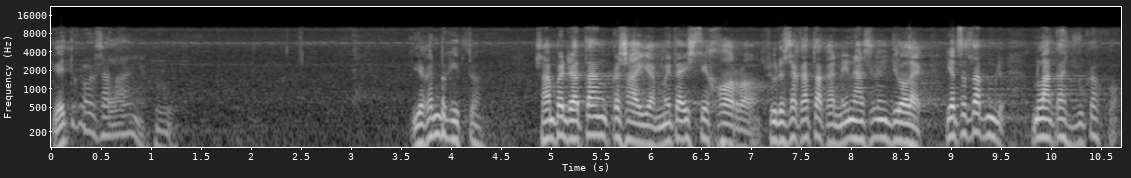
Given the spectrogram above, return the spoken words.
Ya itu kalau salahnya. Hmm. Ya kan begitu. Sampai datang ke saya minta istikharah. Sudah saya katakan ini hasilnya jelek. Ya tetap melangkah juga kok.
